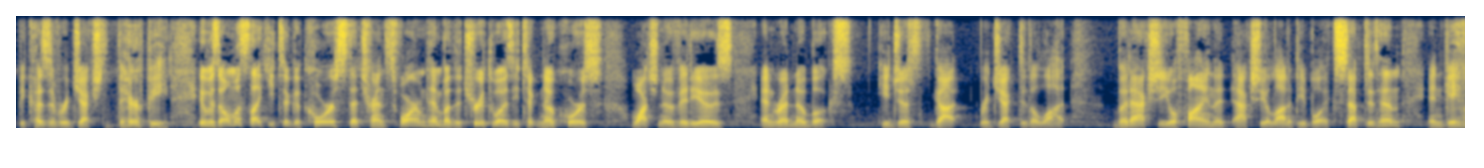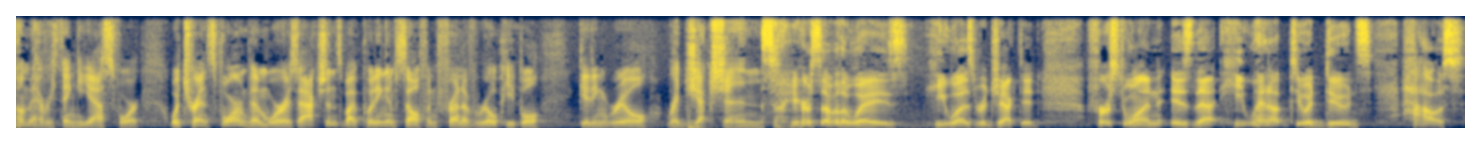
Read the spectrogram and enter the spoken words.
because of rejection therapy. It was almost like he took a course that transformed him, but the truth was he took no course, watched no videos, and read no books. He just got rejected a lot but actually you'll find that actually a lot of people accepted him and gave him everything he asked for. What transformed him were his actions by putting himself in front of real people, getting real rejections. So here are some of the ways he was rejected. First one is that he went up to a dude's house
